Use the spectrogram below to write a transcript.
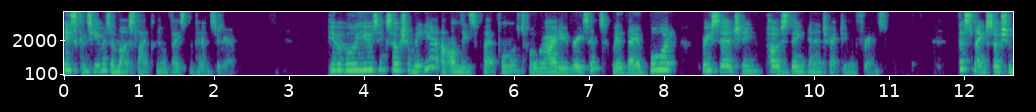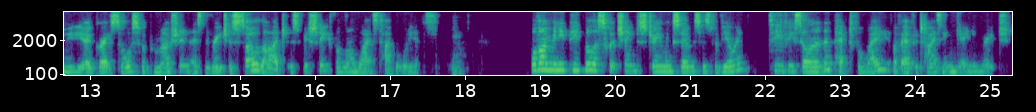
These consumers are most likely on Facebook and Instagram. People who are using social media are on these platforms for a variety of reasons, whether they are bored, researching, posting, and interacting with friends. This makes social media a great source for promotion as the reach is so large, especially for Long White's type audience. Although many people are switching to streaming services for viewing, TV is still an impactful way of advertising and gaining reach.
